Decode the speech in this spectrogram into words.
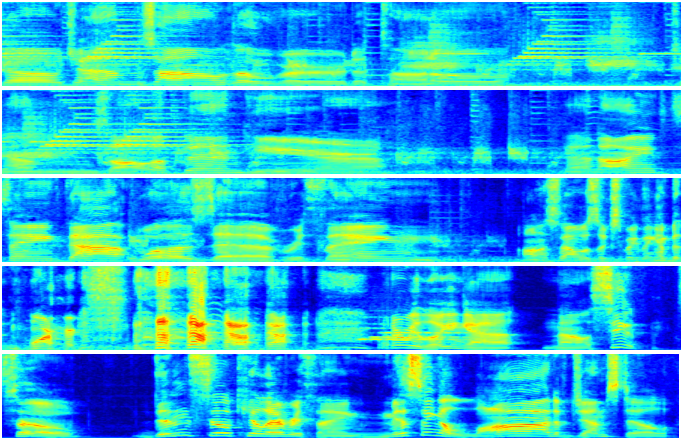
Go gems all over the tunnel. Gems all up in here. And I think that was everything. Honestly, I was expecting a bit more. what are we looking at now? See, so didn't still kill everything, missing a lot of gem still,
